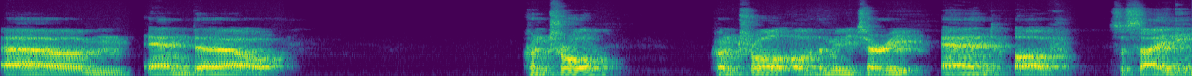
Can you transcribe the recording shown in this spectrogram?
um, and uh, control control of the military and of society.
